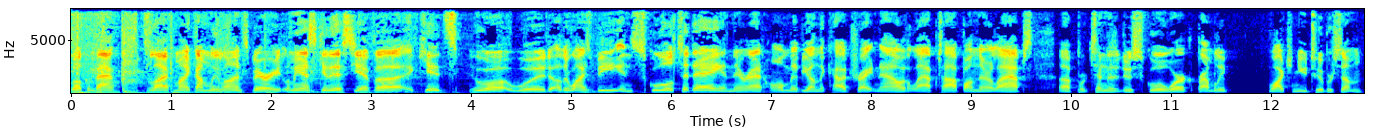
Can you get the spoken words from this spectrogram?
Welcome back to Live Mic. I'm Lee Lonsberry. Let me ask you this. You have uh, kids who uh, would otherwise be in school today, and they're at home, maybe on the couch right now with a laptop on their laps, uh, pretending to do schoolwork, probably watching YouTube or something.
